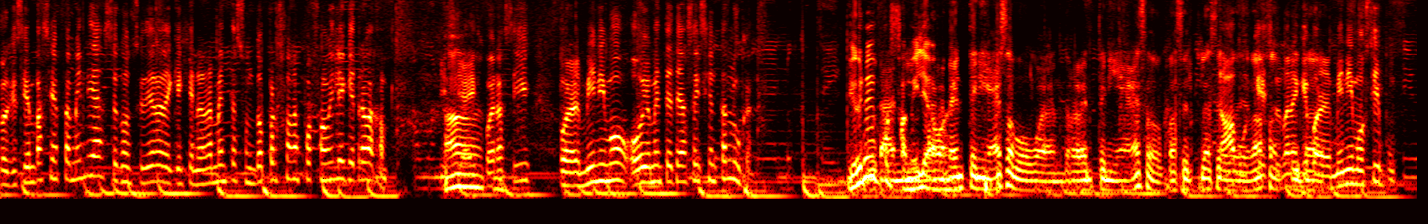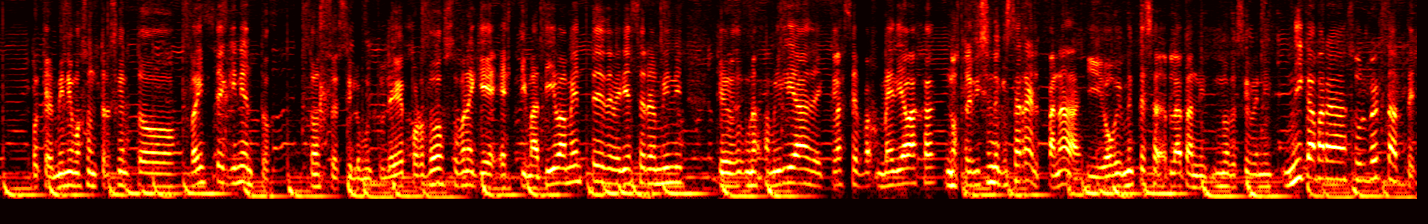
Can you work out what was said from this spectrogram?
Porque si en base a familia se considera de que generalmente son dos personas por familia que trabajan. Y Ah. si ahí fuera así, por el mínimo, obviamente te da 600 lucas. Yo creo que por familia, De repente ni eso, pues, weón. De repente ni eso. Va a ser clase No, de porque baja. se supone que por el mínimo sí, pu. porque el mínimo son 320, 500. Entonces, si lo multiplicas por dos, supone que estimativamente debería ser el mínimo que una familia de clase ba- media baja. No estoy diciendo que sea real, para nada. Y obviamente esa plata ni- no te sirve ni, ni para solventarte.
